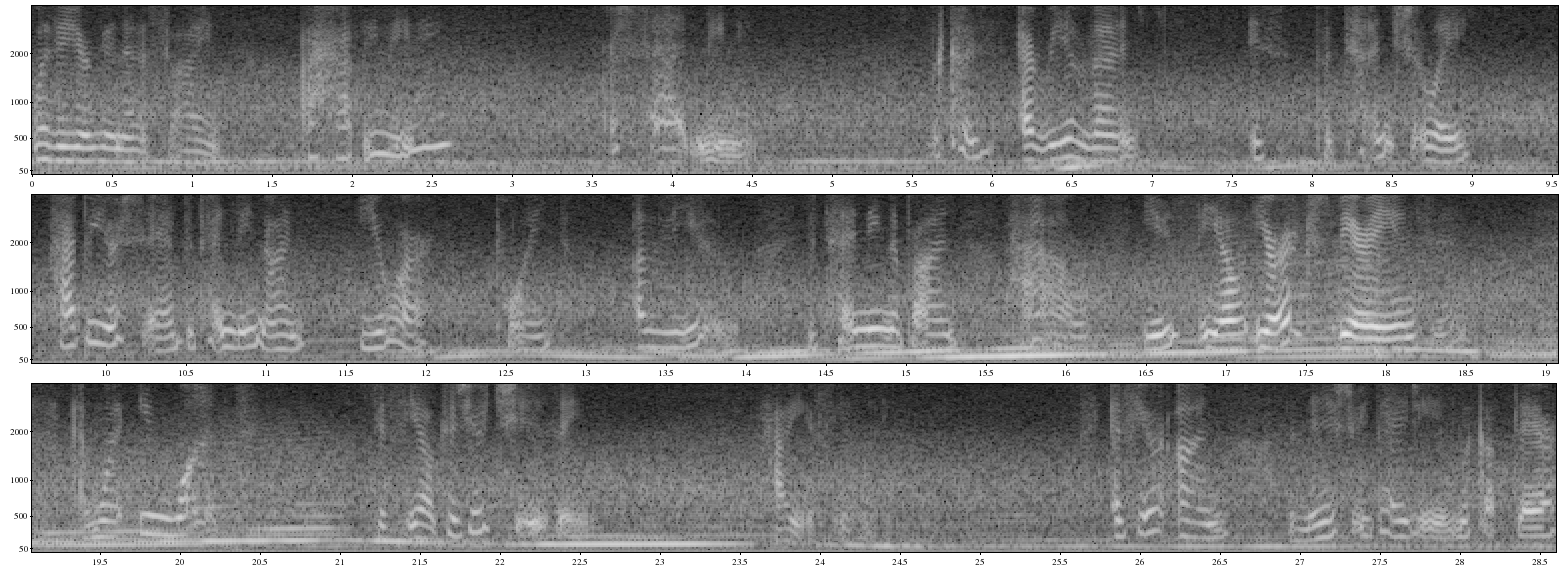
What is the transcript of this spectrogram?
whether you're going to assign a happy meaning or sad meaning. Because every event is potentially happy or sad depending on your point of view, depending upon how you feel your experiences and what you want to feel, because you're choosing how you're feeling. If you're on the ministry page and you look up there,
